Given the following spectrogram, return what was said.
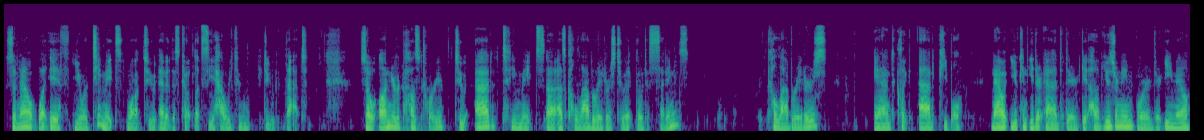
So now what if your teammates want to edit this code? Let's see how we can do that. So on your repository, to add teammates uh, as collaborators to it, go to Settings, Collaborators, and click Add People. Now you can either add their GitHub username or their email,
